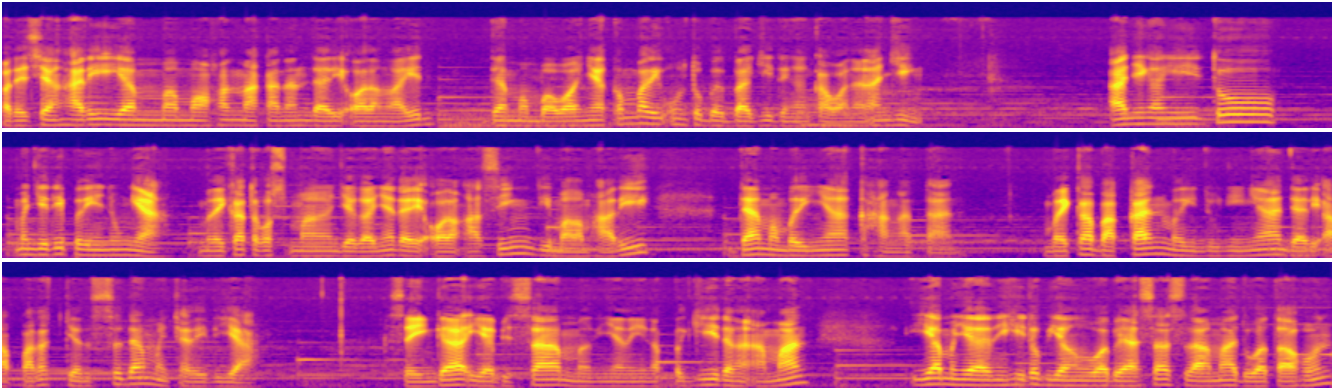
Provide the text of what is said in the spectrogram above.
Pada siang hari, ia memohon makanan dari orang lain dan membawanya kembali untuk berbagi dengan kawanan anjing. Anjing-anjing itu menjadi pelindungnya. Mereka terus menjaganya dari orang asing di malam hari dan memberinya kehangatan. Mereka bahkan melindunginya dari aparat yang sedang mencari dia. Sehingga ia bisa menyelinap pergi dengan aman. Ia menjalani hidup yang luar biasa selama dua tahun,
